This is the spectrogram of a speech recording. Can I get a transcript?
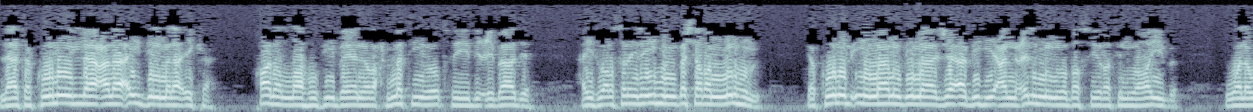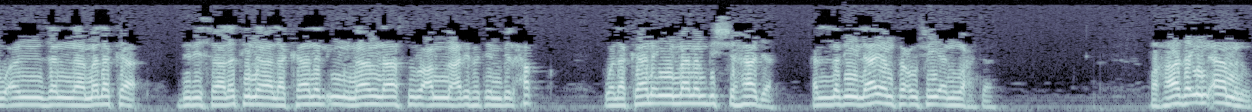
لا تكون إلا على أيدي الملائكة؟ قال الله في بيان رحمته ولطفه بعباده حيث أرسل إليهم بشرا منهم يكون الإيمان بما جاء به عن علم وبصيرة وغيب. ولو أنزلنا ملكا برسالتنا لكان الإيمان لا يصدر عن معرفة بالحق ولكان إيمانا بالشهادة الذي لا ينفع شيئا وحده. وهذا إن آمنوا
